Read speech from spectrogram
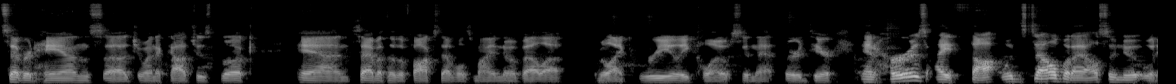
severed hands, uh, Joanna Koch's book, and Sabbath of the Fox Devils, my novella, were like really close in that third tier. And hers, I thought would sell, but I also knew it would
